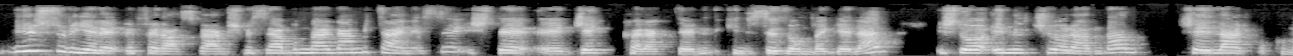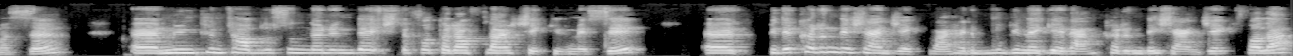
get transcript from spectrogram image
bir sürü yere referans vermiş. Mesela bunlardan bir tanesi işte Jack karakterinin ikinci sezonda gelen işte o Emil Cioran'dan şeyler okuması, mümkün tablosunun önünde işte fotoğraflar çekilmesi, bir de Karın Deşencek var. Hani bugüne gelen Karın Deşencek falan.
